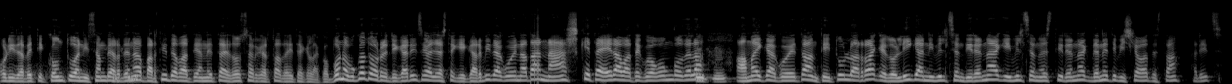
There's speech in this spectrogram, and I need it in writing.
hori da beti kontuan izan behar dena partida batean eta edo zer gerta daitekelako. Bueno, bukatu horretik aritz gailasteki garbi dagoena da nahasketa erabateko egongo dela amaikakoetan titularrak edo ligan ibiltzen direnak, ibiltzen ez direnak, denetik pixka bat ez da, aritz?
